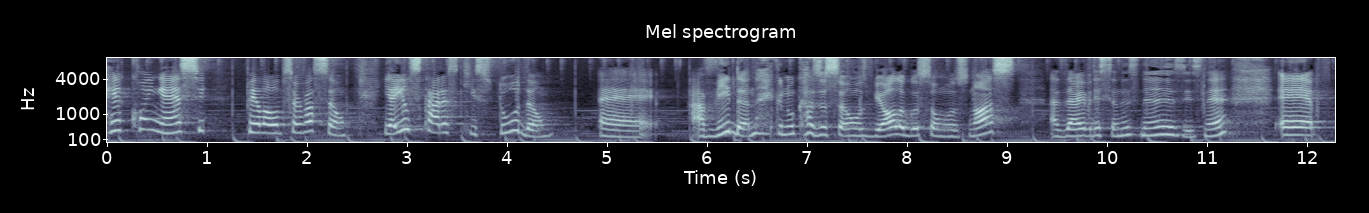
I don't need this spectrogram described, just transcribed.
reconhece pela observação. E aí os caras que estudam é, a vida, né, que no caso são os biólogos, somos nós, as árvores são as nazes, né? É,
